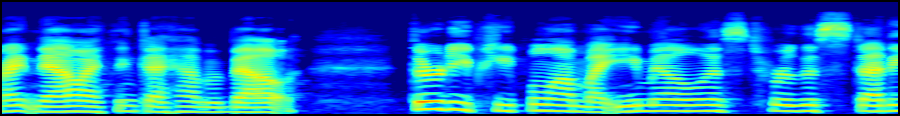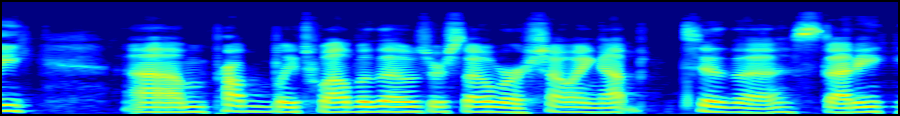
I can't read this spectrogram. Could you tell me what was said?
right now, I think I have about 30 people on my email list for this study. Um, probably 12 of those or so are showing up to the study.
